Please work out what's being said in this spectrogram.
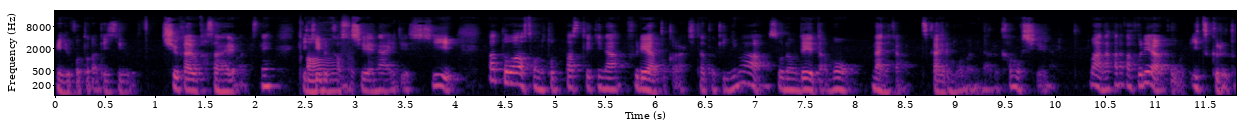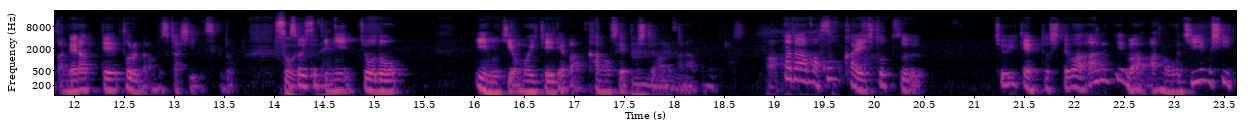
見ることができる。周回を重ねればですね、できるかもしれないですし、あとはその突発的なフレアとかが来た時には、そのデータも何か使えるものになるかもしれない。まあ、なかなかフレアをこういつ来るとか狙って取るのは難しいですけど、そそういう時にちょうどいい向きを向いていれば可能性としてはあるかなと思ってます。ただ、まあ、今回一つ注意点としては、RBM はあの GMC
